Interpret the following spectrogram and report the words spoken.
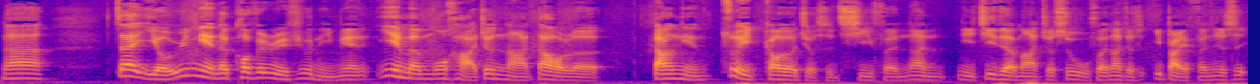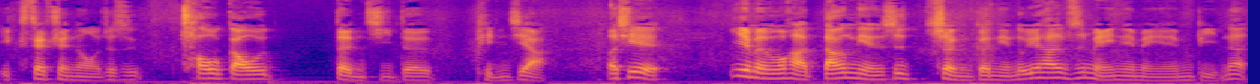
那在有一年的 Coffee Review 里面，叶门摩卡就拿到了当年最高的九十七分。那你记得吗？九十五分，那就是一百分，就是 exceptional，就是超高等级的评价，而且。叶门摩卡当年是整个年度，因为它是每一年每年比，那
